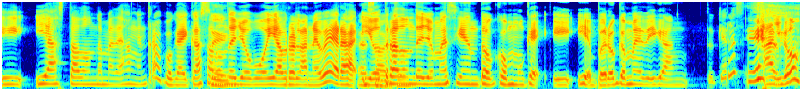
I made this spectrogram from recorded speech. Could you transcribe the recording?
Y, y hasta donde me dejan entrar, porque hay casas Sí. donde yo voy y abro la nevera y otra donde yo me siento como que, y, y espero que me digan, ¿tú quieres algo?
